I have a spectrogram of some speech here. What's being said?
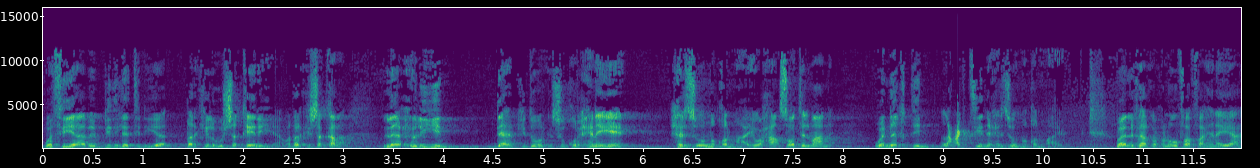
wa hiyaaba bidlatin iyo dharkii lagu shaqaynayay ama dharkii shaqada. Laa xuliyin dahabkii dumarku isku qurxinayeen xirsi u noqon maayo. Waxaan soo tilmaanay. Wanaqdin lacagtiina xirsi u noqon maayo. Mualifka halka wuxuu nagu faahfaahinayaa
